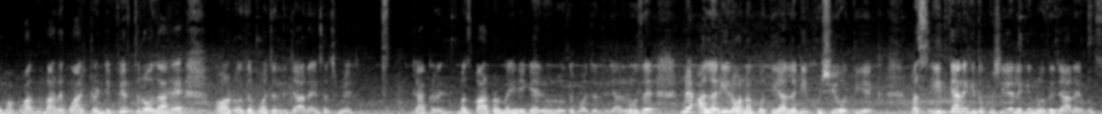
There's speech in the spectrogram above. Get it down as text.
जुमा बहुत मुबारक हो। आज ट्वेंटी फिफ्थ रोज़ा है और रोज़े बहुत जल्दी जा रहे हैं, सच में। क्या करें? बस बार बार मैं यही कह रही हूँ, रोज़े बहुत जल्दी जा रहे हैं। रोज़े में अलग ही रौनक होती है, अलग ही खुशी होती है एक। बस ईद के आने की तो खुशी है, लेकिन रोज़े जा रहे हैं, बस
